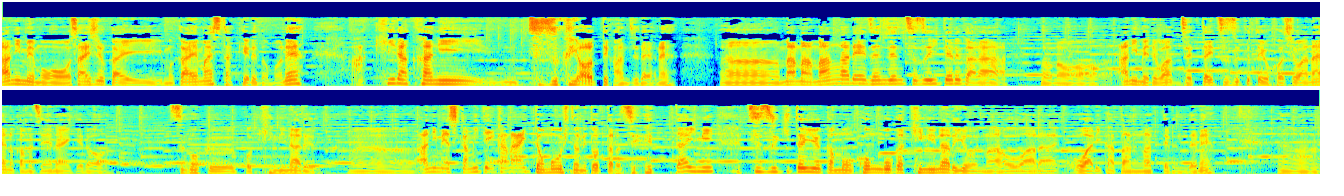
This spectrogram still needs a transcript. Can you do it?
アニメも最終回迎えましたけれどもね、明らかに続くよって感じだよね。うん、まあまあ漫画で全然続いてるから、その、アニメでは絶対続くという保証はないのかもしれないけど、すごくこう気になる、アニメしか見ていかないって思う人にとったら絶対に続きというかもう今後が気になるような終わら終わり方になってるんでね。うん、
